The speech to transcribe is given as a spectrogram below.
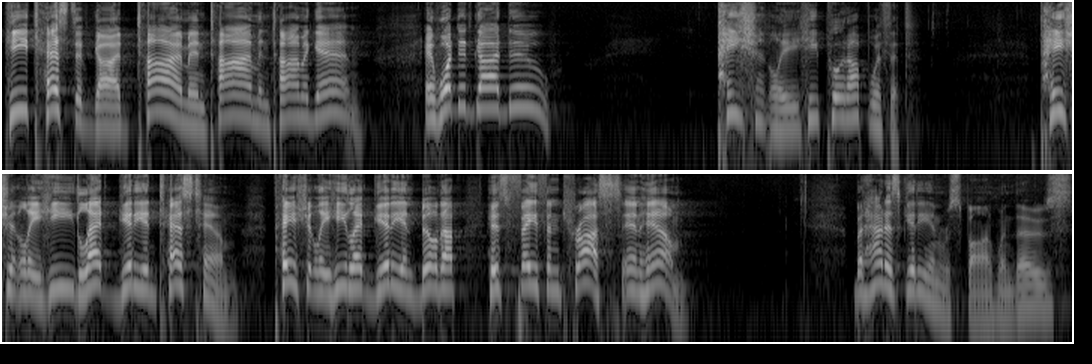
He tested God time and time and time again. And what did God do? Patiently, he put up with it. Patiently, he let Gideon test him. Patiently, he let Gideon build up his faith and trust in him. But how does Gideon respond when those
